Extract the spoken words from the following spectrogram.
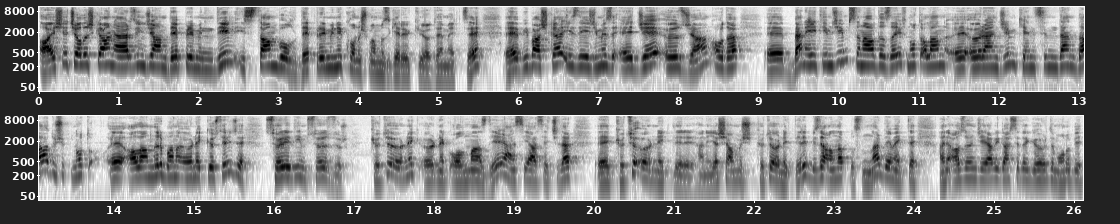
Ayşe Çalışkan Erzincan depremini değil İstanbul depremini konuşmamız gerekiyor demekte. Ee, bir başka izleyicimiz Ece Özcan o da e, ben eğitimciyim sınavda zayıf not alan e, öğrencim kendisinden daha düşük not e, alanları bana örnek gösterince söylediğim sözdür. Kötü örnek örnek olmaz diye yani siyasetçiler e, kötü örnekleri hani yaşanmış kötü örnekleri bize anlatmasınlar demekte. Hani az önce ya bir gazetede gördüm onu bir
